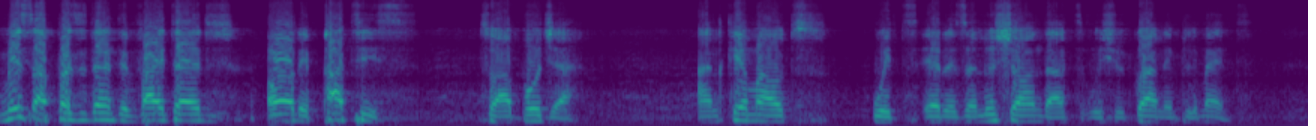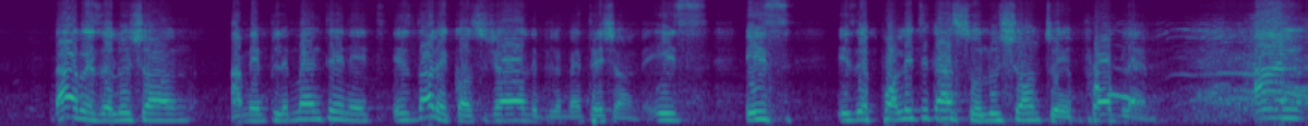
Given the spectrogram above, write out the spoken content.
Mr. President invited all the parties to Abuja and came out with a resolution that we should go and implement. That resolution, I'm implementing it, is not a constitutional implementation. It's, it's, it's a political solution to a problem. And,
